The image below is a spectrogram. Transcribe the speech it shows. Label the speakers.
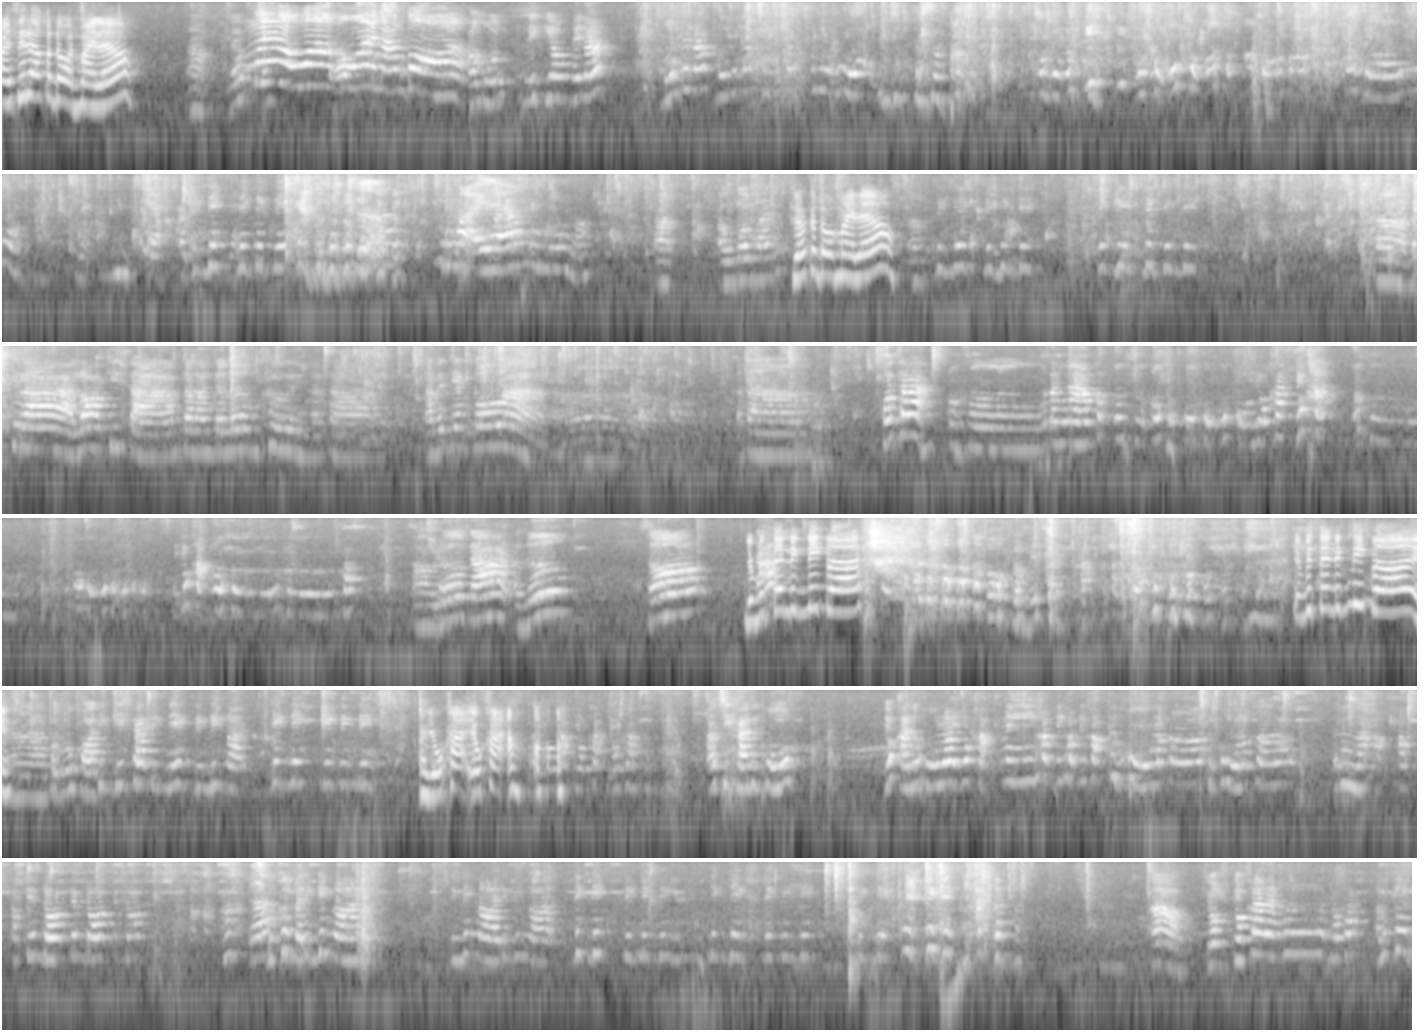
Speaker 1: ม่สิเรากระโดดใหม่แล้ว
Speaker 2: อะแล้ว
Speaker 3: ไม่เอาว่าเขาว่ายน้ำก่อน
Speaker 2: เอาหมุนนี่เกี่ยวในนะหมุนในนะหมุนในนะหมุนในนะโอ้โหโอ้โหโอ้โหโอ้โหโอ้โหโอ้โหโอ้โหโอ้โหโอ้โห
Speaker 3: เด็กเด็กเด็กเด็กไหวแล้วเนาะ
Speaker 2: อะเอาโดนไหม
Speaker 1: แล้วกระโดดใหม่แล้ว
Speaker 2: เด็กเด็กเด็กเด็กเด็กเด็กเด็กเด็กเด็กเด็ก อ่านักกีฬารอบที่สามกำลังจะเริ่มขึ้นนะคะเอาไปเตรียมตัวอ่านะคะโคชค่ะอื้อหือนางงามครับอื้อหือโอ้โหโอ้โหโอ้โหโยคะโยคะอื้อหือโอ้โหโอ้โหโอ้โหโยคะโอ้โหโอ้โหครับเอาเริ่มได้อะหนึ่งสอง
Speaker 1: ยังไม่เต้นดิกๆเลย
Speaker 2: โอ้โหไม่ใช่ค่ะ
Speaker 1: ยังไม่เต้นดิกๆเลย
Speaker 2: อ่าคนดู ขอดิ๊กดิ๊กครับดิ๊กดิ๊กดิ๊กดิ๊กหน่อยดิ๊กดิ๊กดิ๊กดิ๊กดิ๊ก
Speaker 1: อะโยคะโยคะเอา
Speaker 2: เอา
Speaker 1: เอา
Speaker 2: ยก
Speaker 1: เอา
Speaker 2: ขายกขายกขาเอาฉีกขาถึงหูยกขาถึงหูเลยยกขานี่ครับนี่ครับนี่ครับถึงหูแล้วครับถึงหูแล้วครับเอาเอาเอาเตรียมโดดเตรียมโดดเตรียมโดดลุกขึ้นไปดิ๊กดิ๊กหน่อยดิ๊กดิ๊กหน่อยดิ๊กดิ๊กหน่อยดิ๊กดิ๊กดิ๊กดิ๊กดิ๊กดิ๊กดิ๊กดิ๊กดิ๊กดิ๊กดิ๊กดิ๊กดิ๊กอ้าวยกยกขานะครับยกขาเอาลุกขึ้น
